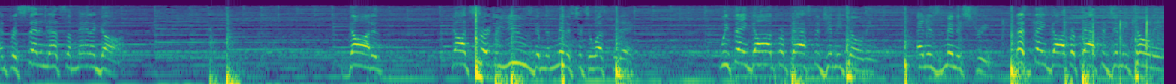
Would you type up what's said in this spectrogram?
and for sending us a man of God. God is God certainly used him to minister to us today. We thank God for Pastor Jimmy Toney and his ministry. Let's thank God for Pastor Jimmy Toney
